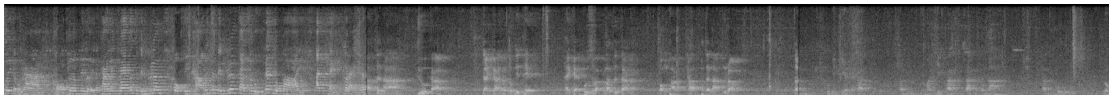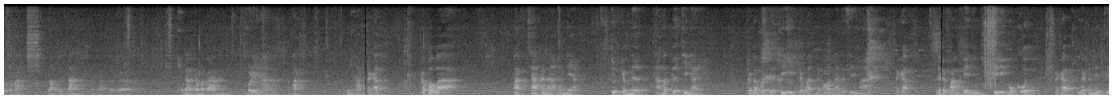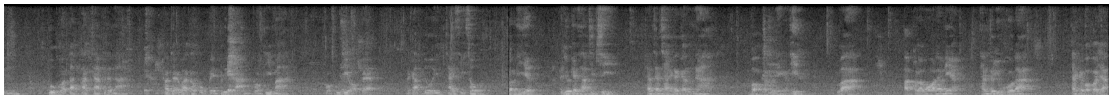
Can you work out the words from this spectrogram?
ช่วยกรุณาขอเพิ่มได้เลยนะคะ เรื่องแรกก็จะเป็นเรื่องปกสีขาวนี่จะเป็นเรื่องการสรุปนโยบาย อันแข็งแกร่งและพัฒนายุกาบจัดการประถมนิเทศ ให้แก่ผู้สมัครรับเลือกตั้งของพรรคชาติพัฒนาของเราท่านผู้มีเกียรตินะครับท่านสมาชิกพรรคชาติพัฒนาท่านผู้ลงสมัครรับเลือกตั้งนะครับ แล้วก็คณะกรรมการบริหารพรรคนะครับ ก็เพราะว่าพรรคชาติพัฒนานั้นเนี่ย จุดกำเนิดถามว่าเกิดที่ไหน ก็ต้องมาเกิดที่จังหวัดนครราชสีมานะครับเรื่องความเป็นสิริมงคลนะครับ แล้วก็นึกถึงผู้ก่อตั้งพรรคชาติพัฒนา เข้าใจว่าก็คงเป็นพื้นฐานของที่มาของผู้ที่ออกแบบนะครับ โดยใช้สีส้มตอนนี้เยอะอายุแค่34ท่านชาติชายก็กรุณา บอกกับคุณเอกอาทิตย์ ว่าปรับครมแล้วเนี่ย ท่านก็อยู่โคราชท่านก็บอกว่าอยาก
